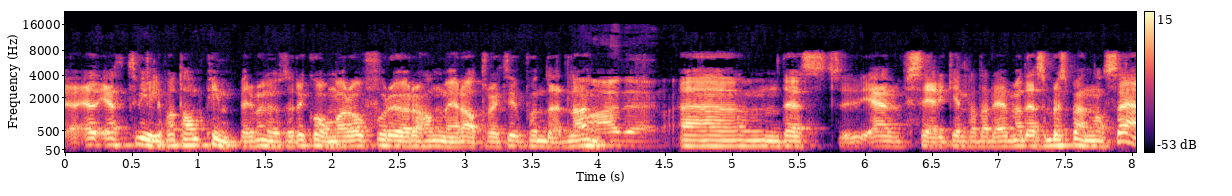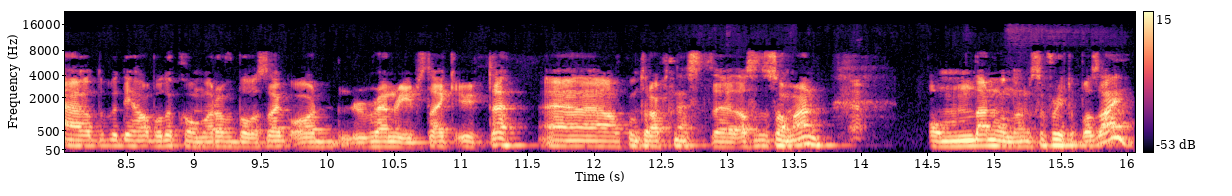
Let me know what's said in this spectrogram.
jeg, jeg tviler på at han pimper minutter til Komarov for å gjøre han mer attraktiv på en deadline. Nei, det nei. Um, det, jeg ser ikke helt at det er det, men det som blir spennende å se, er at de har både Komarov, Bozak og Ran Reebstike ute uh, av kontrakt neste, altså til sommeren. Om det er noen av dem som flytter på seg,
